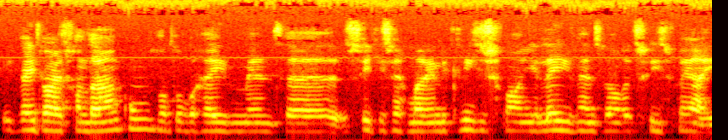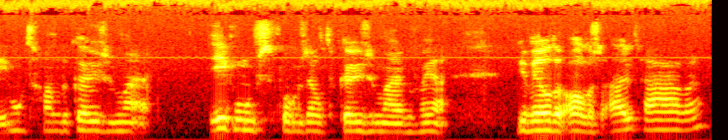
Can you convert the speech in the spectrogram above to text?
ik weet waar het vandaan komt. Want op een gegeven moment zit je zeg maar in de crisis van je leven en had ik zoiets van ja, je moet gewoon de keuze maken. Ik moest voor mezelf de keuze maken van ja, je wilde alles uithalen.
